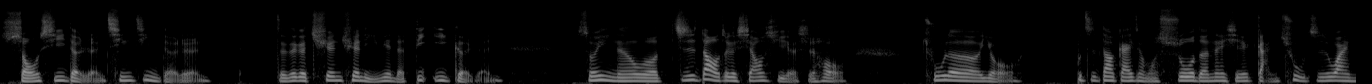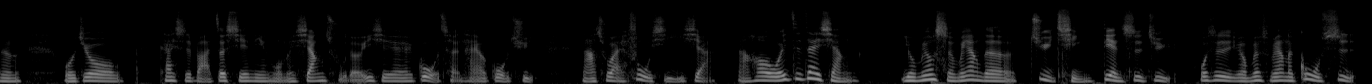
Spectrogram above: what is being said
熟悉的人、亲近的人的这个圈圈里面的第一个人，所以呢，我知道这个消息的时候。除了有不知道该怎么说的那些感触之外呢，我就开始把这些年我们相处的一些过程还有过去拿出来复习一下。然后我一直在想，有没有什么样的剧情、电视剧，或是有没有什么样的故事，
